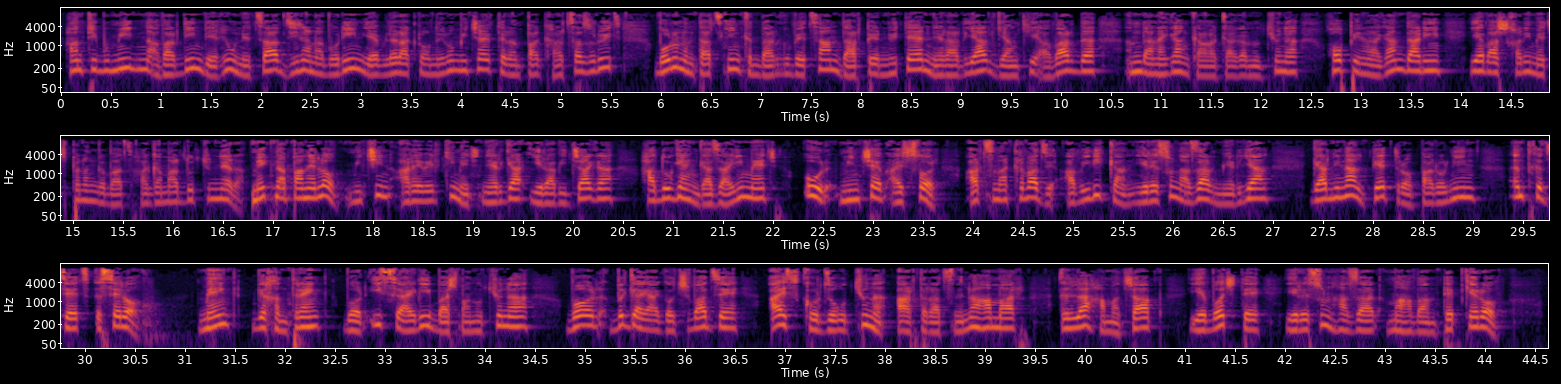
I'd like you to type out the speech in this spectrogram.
Հանդիպումին ավարտին տեղի ունեցավ ձիրանավորին եւ լրակրողներու միջև տրմփակ հարցազրույց, որուն ընթացքին քննարկվեցան դարբեր նյութեր, ներառյալ ցանկի ավարտը, ընտանեկան քաղաքականությունը, հոբբինական դարին եւ աշխարհի մեջ փննգված հագամարտությունները։ Մեկնաբանելով միջին արևելքի մեջ ներկա իրավիճակը հadogen գազայի մեջ, ուր մինչև այսօր արցնակրված է ավելի քան 30000 մերյալ Կարդինալ Պետրո Պարոնին ընդգծեց ասելով. Մենք գխնդրենք, որ Իսրայելի պաշտպանությունը, որ վկայակոչված է այս գործողությունը արտարացնելու համար, լա համաչափ եւ ոչ թե 30000 մահվան դեպքերով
